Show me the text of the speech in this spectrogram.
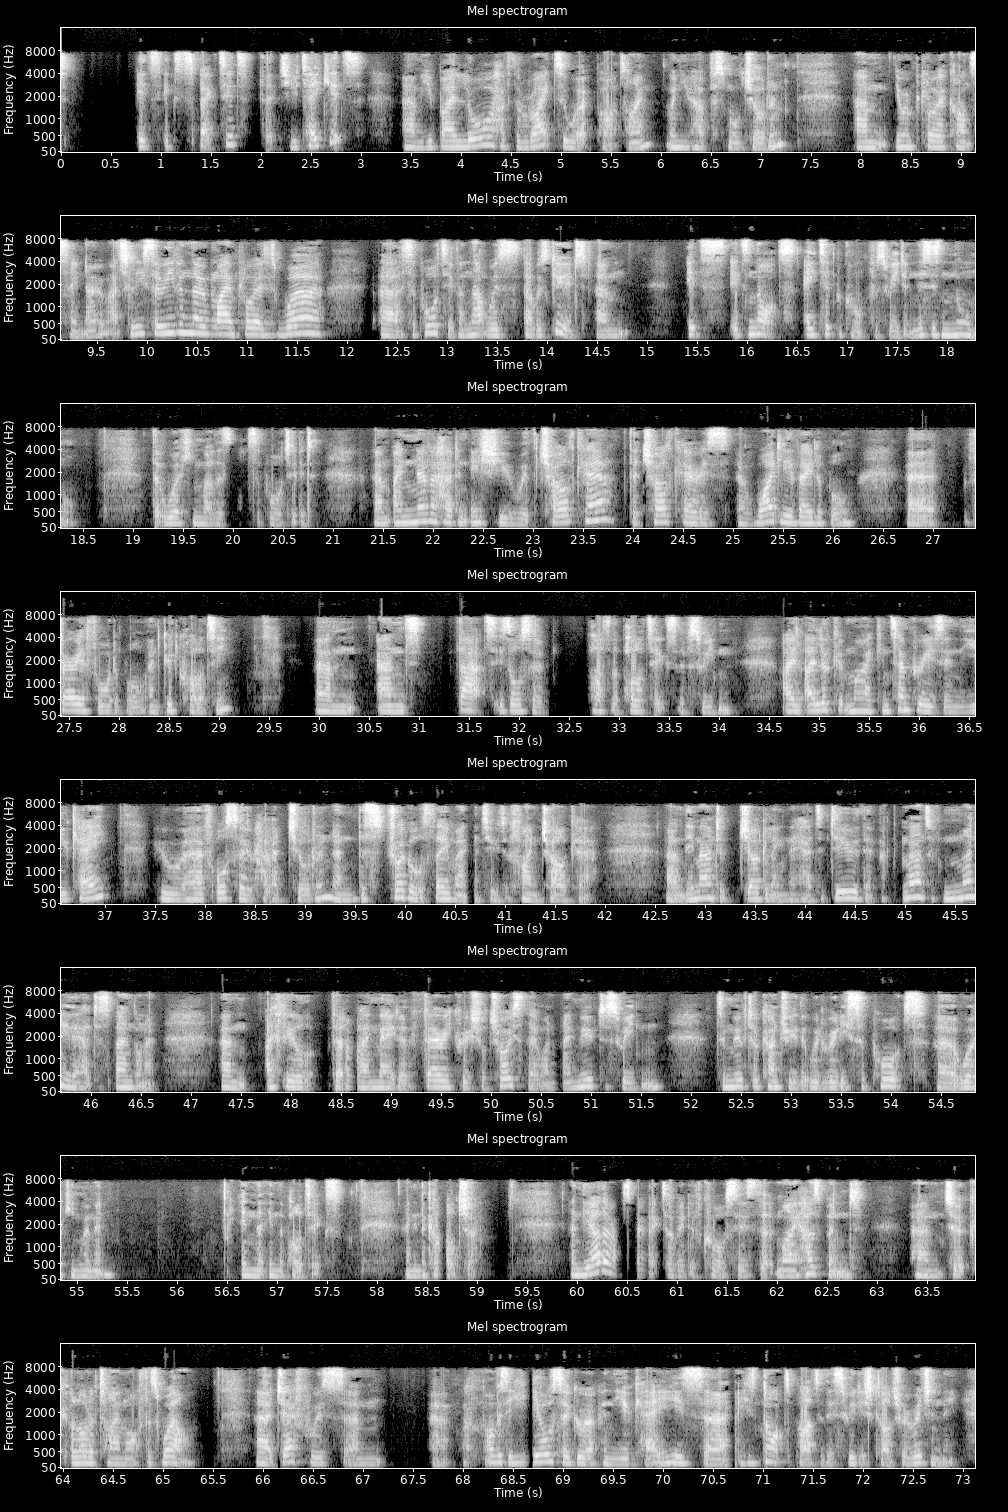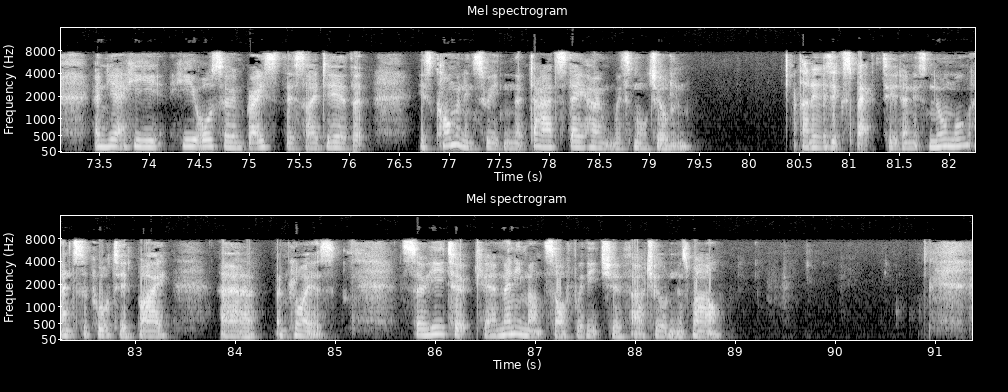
it's expected that you take it. Um, you by law have the right to work part time when you have small children. Um, your employer can't say no, actually. So even though my employers were uh, supportive, and that was that was good. Um, it's it's not atypical for Sweden. This is normal that working mothers are supported. Um, I never had an issue with childcare. The childcare is uh, widely available, uh, very affordable, and good quality. Um, and that is also part of the politics of Sweden. I, I, look at my contemporaries in the UK who have also had children and the struggles they went to to find childcare um, the amount of juggling they had to do, the amount of money they had to spend on it. Um, I feel that I made a very crucial choice there when I moved to Sweden to move to a country that would really support uh, working women in the in the politics and in the culture. And the other aspect of it, of course, is that my husband um, took a lot of time off as well. Uh, Jeff was um, uh, obviously he also grew up in the UK. He's uh, he's not part of the Swedish culture originally, and yet he he also embraced this idea that is common in Sweden that dads stay home with small children. That is expected and it's normal and supported by uh, employers. So he took uh, many months off with each of our children as well,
